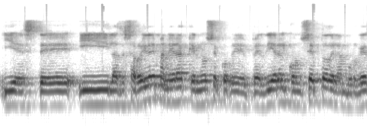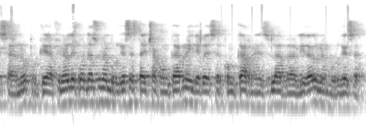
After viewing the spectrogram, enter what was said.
y este y las desarrollé de manera que no se eh, perdiera el concepto de la hamburguesa, ¿no? Porque al final de cuentas una hamburguesa está hecha con carne y debe de ser con carne, es la realidad de una hamburguesa.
